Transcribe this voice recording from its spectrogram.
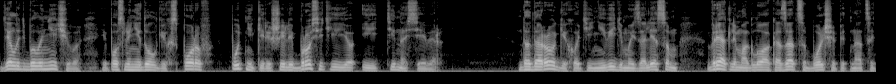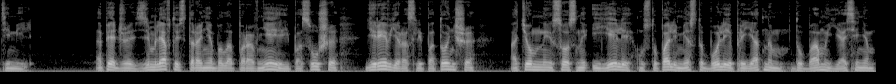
Делать было нечего, и после недолгих споров путники решили бросить ее и идти на север. До дороги, хоть и невидимой за лесом, вряд ли могло оказаться больше 15 миль. Опять же, земля в той стороне была поровнее и по суше, деревья росли потоньше, а темные сосны и ели уступали место более приятным дубам и ясеням,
